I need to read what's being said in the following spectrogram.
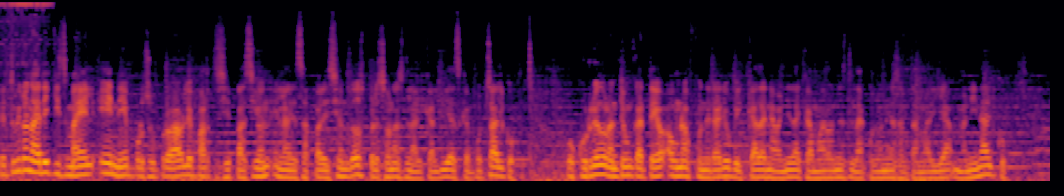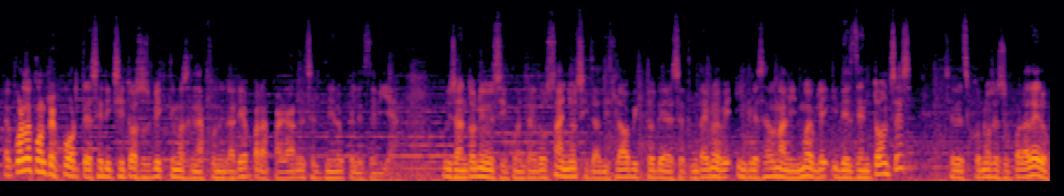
Detuvieron a Eric Ismael N. por su probable participación en la desaparición de dos personas en la alcaldía de Escapotzalco. Ocurrió durante un cateo a una funeraria ubicada en la avenida Camarones de la colonia Santa María, Maninalco. De acuerdo con reportes, Eric citó a sus víctimas en la funeraria para pagarles el dinero que les debía. Luis Antonio de 52 años y Ladislao Victoria de 79 ingresaron al inmueble y desde entonces se desconoce su paradero.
